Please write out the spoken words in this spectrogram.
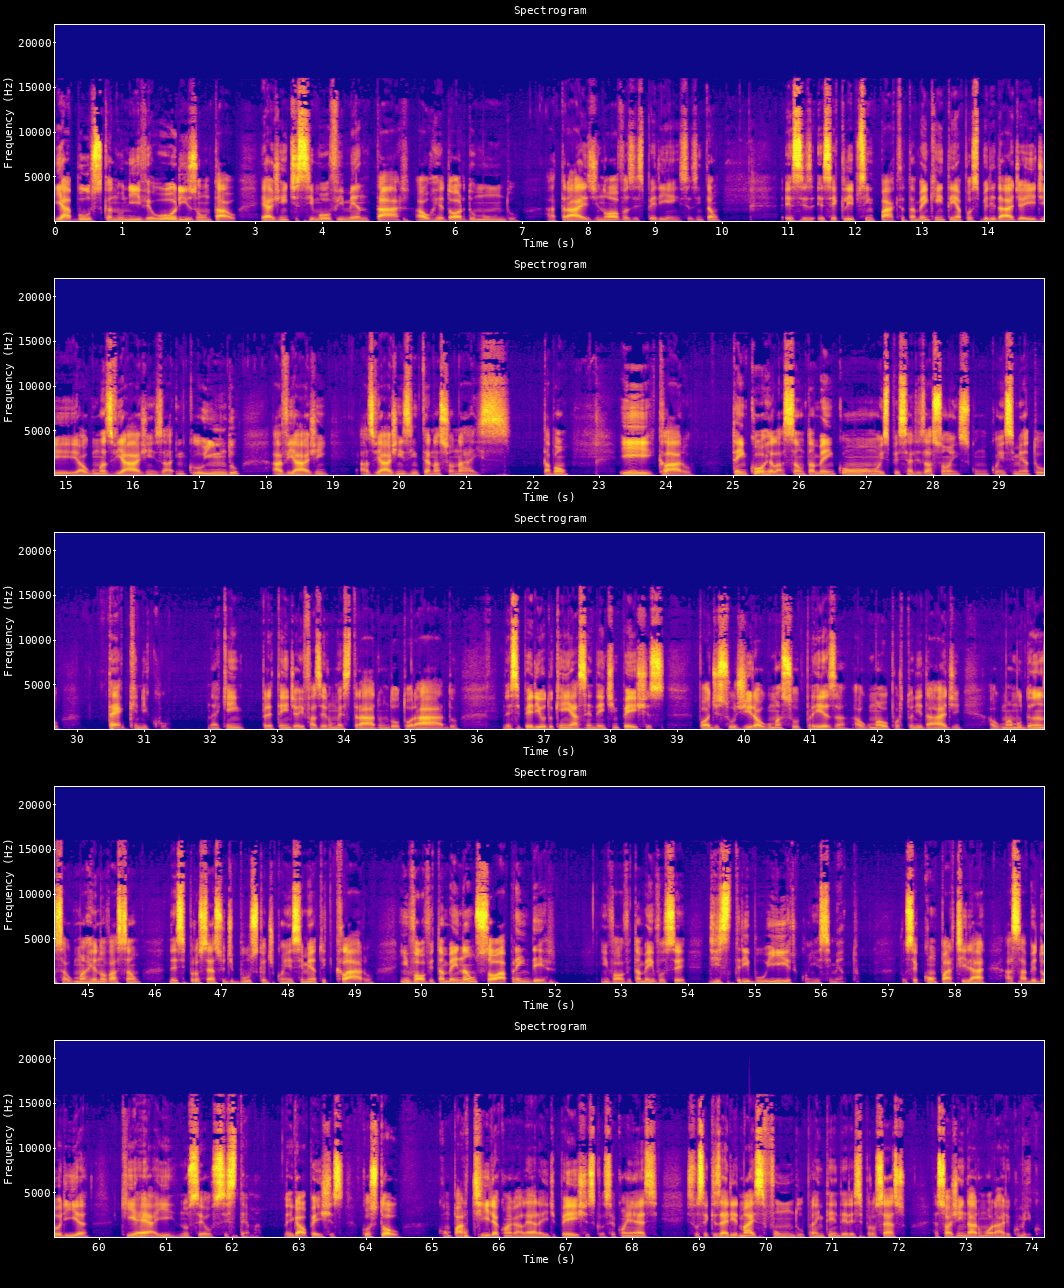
E a busca no nível horizontal é a gente se movimentar ao redor do mundo, atrás de novas experiências. Então, esse, esse eclipse impacta também quem tem a possibilidade aí de algumas viagens, incluindo a viagem, as viagens internacionais, tá bom? E, claro, tem correlação também com especializações, com conhecimento técnico. Né? Quem pretende aí fazer um mestrado, um doutorado, nesse período, quem é ascendente em peixes, pode surgir alguma surpresa, alguma oportunidade, alguma mudança, alguma renovação nesse processo de busca de conhecimento e, claro, envolve também não só aprender, envolve também você distribuir conhecimento, você compartilhar a sabedoria que é aí no seu sistema. Legal, peixes? Gostou? Compartilha com a galera aí de peixes que você conhece. Se você quiser ir mais fundo para entender esse processo, é só agendar um horário comigo.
